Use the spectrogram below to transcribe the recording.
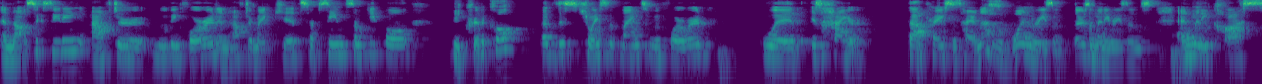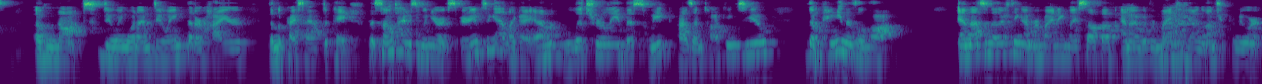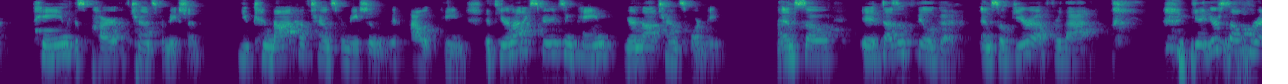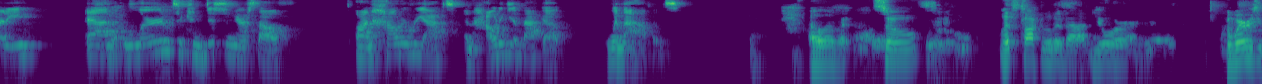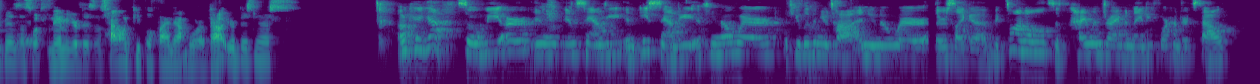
and not succeeding after moving forward and after my kids have seen some people be critical of this choice of mine to move forward would is higher that price is higher. And that's just one reason. There's many reasons and many costs of not doing what I'm doing that are higher than the price I have to pay. But sometimes when you're experiencing it, like I am literally this week as I'm talking to you, the pain is a lot. And that's another thing I'm reminding myself of, and I would remind a young entrepreneur pain is part of transformation. You cannot have transformation without pain. If you're not experiencing pain, you're not transforming. And so it doesn't feel good. And so gear up for that. Get yourself ready and learn to condition yourself on how to react and how to get back up when that happens. I love it. So let's talk a little bit about your where is your business? What's the name of your business? How would people find out more about your business? Okay, yeah. So we are in, in Sandy, in East Sandy. If you know where, if you live in Utah and you know where there's like a McDonald's, it's Highland Drive and 9400 South.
